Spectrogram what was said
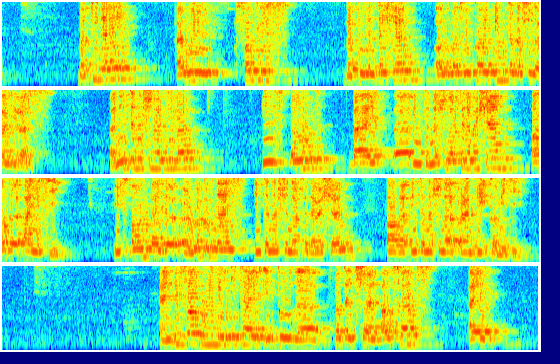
But today, I will focus the presentation on what we call international events. An international event is owned by uh, international federation or the IOC. It's owned by the uh, recognized international federation or the International Olympic Committee. And before going in detail into the potential outcomes, I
